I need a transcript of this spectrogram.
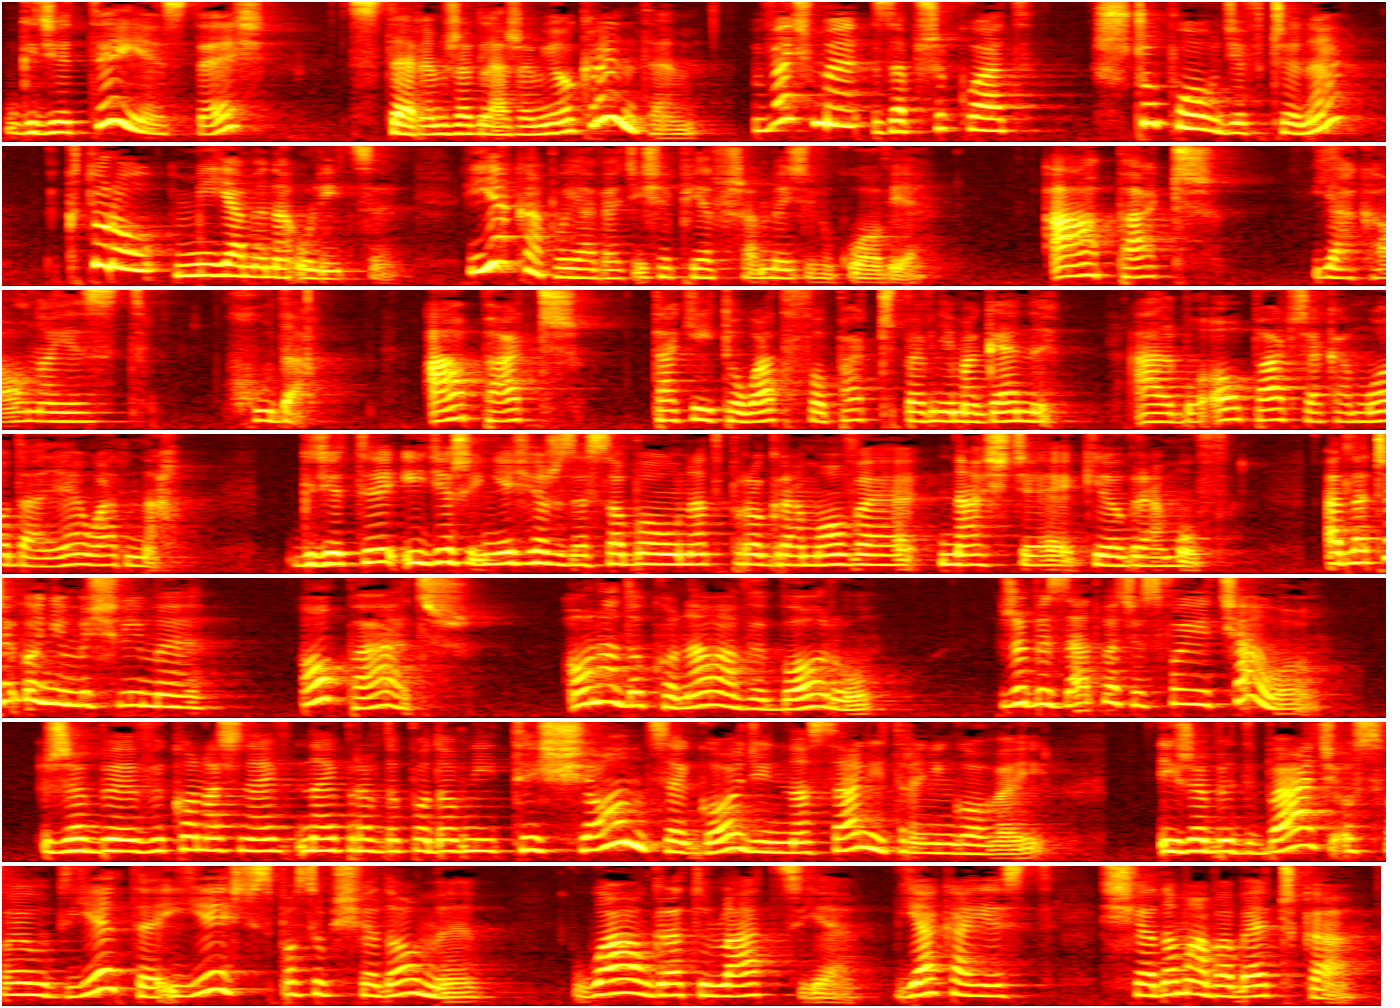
gdzie ty jesteś sterem, żeglarzem i okrętem. Weźmy za przykład szczupłą dziewczynę, którą mijamy na ulicy. Jaka pojawia ci się pierwsza myśl w głowie? A patrz, jaka ona jest chuda. A patrz, takiej to łatwo, patrz, pewnie ma geny. Albo o, patrz, jaka młoda, nie? Ładna. Gdzie ty idziesz i niesiesz ze sobą nadprogramowe naście kilogramów. A dlaczego nie myślimy, o patrz, ona dokonała wyboru, żeby zadbać o swoje ciało, żeby wykonać naj, najprawdopodobniej tysiące godzin na sali treningowej i żeby dbać o swoją dietę i jeść w sposób świadomy. Wow, gratulacje! Jaka jest świadoma babeczka,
